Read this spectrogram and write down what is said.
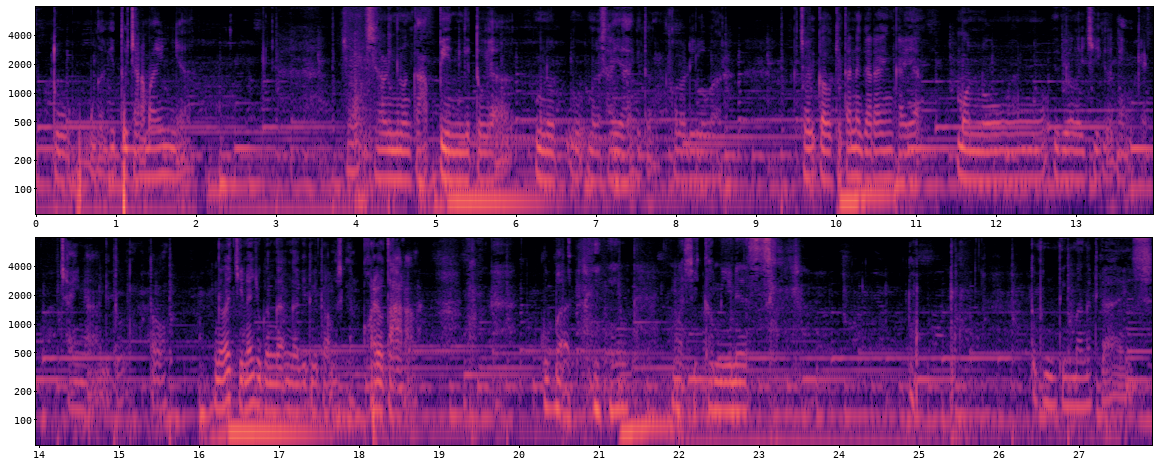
gitu enggak gitu cara mainnya. So, saling lengkapin gitu ya menurut menurut saya gitu kalau di luar. Kecuali kalau kita negara yang kayak mono ideologi gitu yang kayak China gitu atau enggak China juga nggak nggak gitu gitu sekali. Korea Utara lah. Kuba. Masih komunis. Itu penting banget guys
